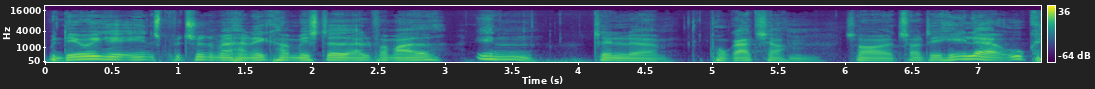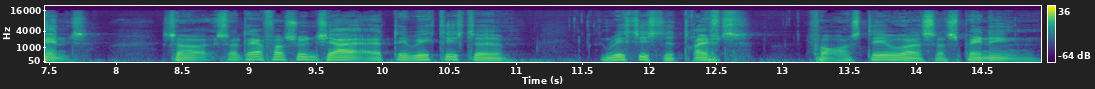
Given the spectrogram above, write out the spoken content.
Men det er jo ikke ens betydende med, at han ikke har mistet alt for meget inden til øh, Pogacar. Mm. Så, så det hele er ukendt. Så, så derfor synes jeg, at det vigtigste, den vigtigste drift for os, det er jo altså spændingen.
